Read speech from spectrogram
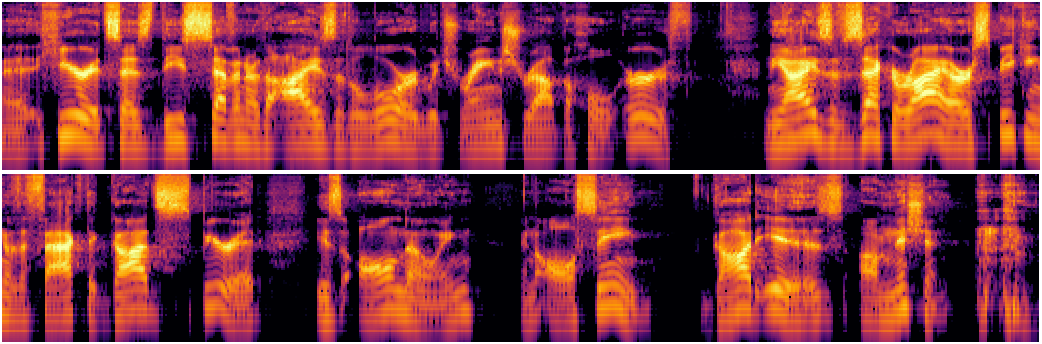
Uh, here it says, These seven are the eyes of the Lord, which range throughout the whole earth. And the eyes of Zechariah are speaking of the fact that God's Spirit is all knowing and all seeing. God is omniscient.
